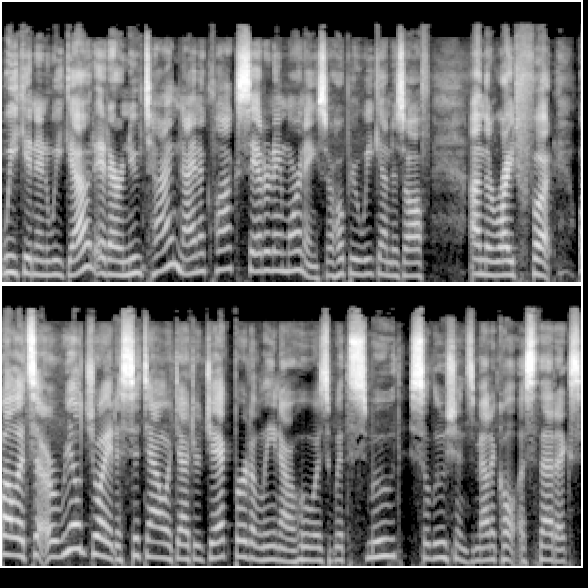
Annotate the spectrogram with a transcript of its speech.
week in and week out at our new time, 9 o'clock Saturday morning. So I hope your weekend is off on the right foot. Well, it's a real joy to sit down with Dr. Jack Bertolino, who is with Smooth Solutions Medical Aesthetics.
